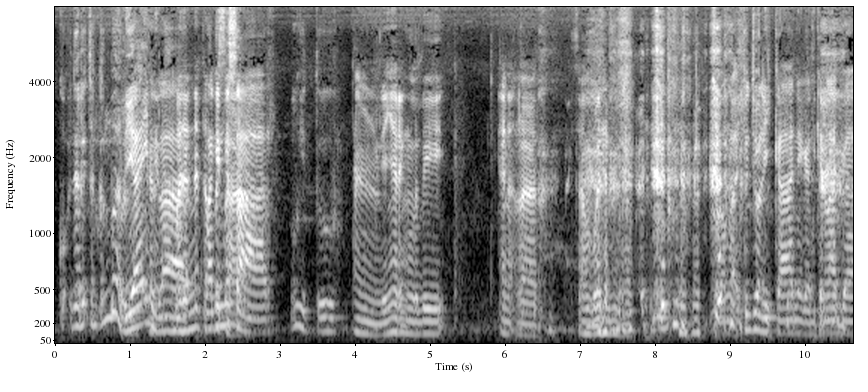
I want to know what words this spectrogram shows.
kok nyari cangkeng baru? dia inilah badannya makin terbesar. besar Oh gitu. Hmm, dia nyari yang lebih enak lah sama badannya. kalau nggak itu jual ikan ya kan ikan laga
